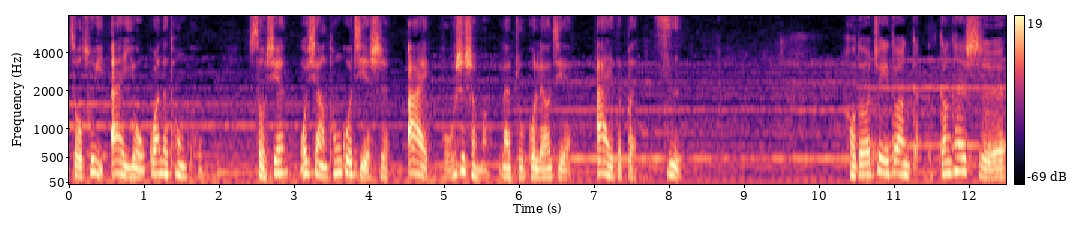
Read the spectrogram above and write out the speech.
走出与爱有关的痛苦。首先，我想通过解释爱不是什么，来逐步了解爱的本质。好的，这一段刚刚开始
